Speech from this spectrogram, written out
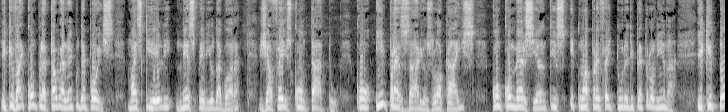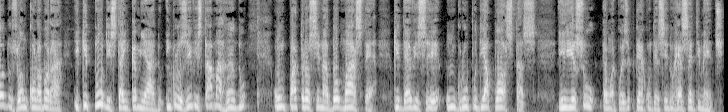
e que vai completar o elenco depois, mas que ele, nesse período agora, já fez contato com empresários locais, com comerciantes e com a prefeitura de Petrolina e que todos vão colaborar e que tudo está encaminhado, inclusive está amarrando um patrocinador master que deve ser um grupo de apostas. E isso é uma coisa que tem acontecido recentemente.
